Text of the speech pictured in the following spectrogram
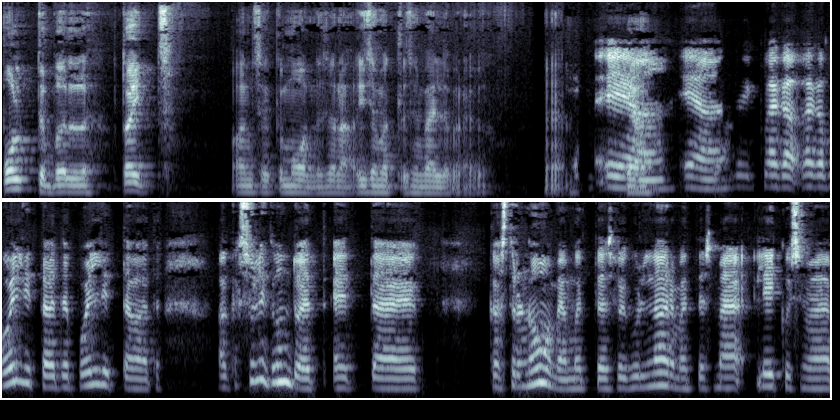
portable toit, on sihuke moodne sõna, ise mõtlesin välja praegu. ja, ja, ja kõik väga, väga volditavad ja polditavad. aga kas sulle ei tundu, et, et äh, gastronoomia mõttes või kulinaaria mõttes me liikusime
